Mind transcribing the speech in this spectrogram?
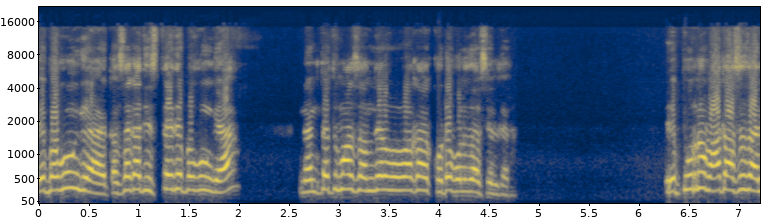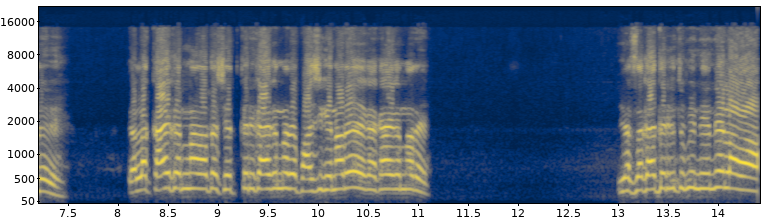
ते बघून घ्या कसं काय दिसतंय ते बघून घ्या. नंतर तुम्हाला समजेल बाबा काय खोटं बोलत असेल तर. हे पूर्ण भात असं झालेलं आहे. त्याला काय करणार आता शेतकरी काय करणार आहे? फाशी घेणार आहे का काय करणार आहे? याचा काहीतरी तुम्ही निर्णय लावा.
